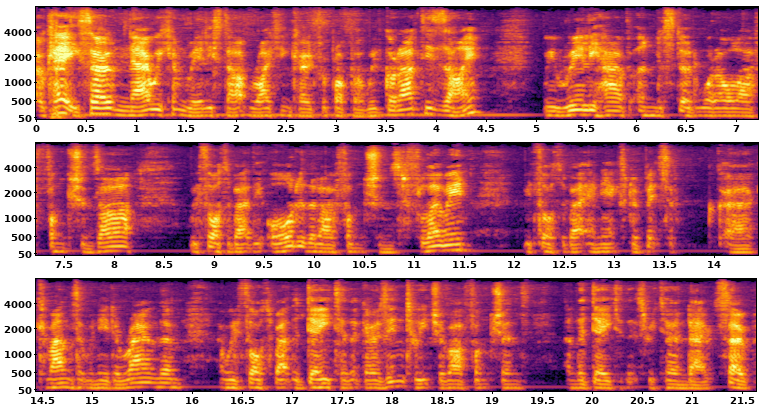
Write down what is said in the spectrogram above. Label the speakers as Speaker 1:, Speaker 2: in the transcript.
Speaker 1: Okay, so now we can really start writing code for proper. We've got our design. We really have understood what all our functions are. We've thought about the order that our functions flow in. We thought about any extra bits of uh, commands that we need around them. And we've thought about the data that goes into each of our functions and the data that's returned out. So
